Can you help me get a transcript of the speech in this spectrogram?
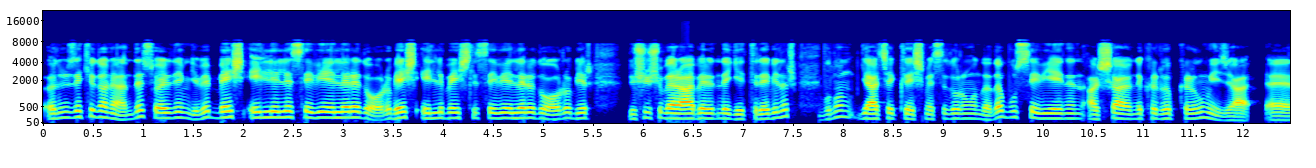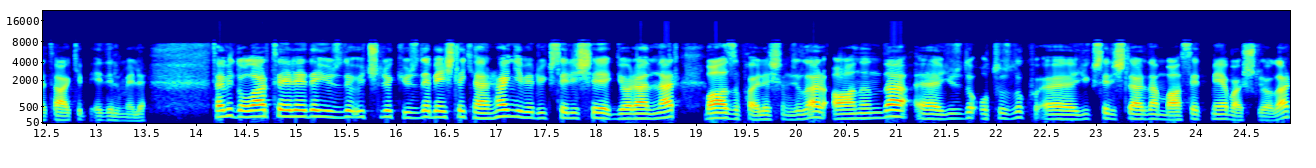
önümüzdeki dönemde söylediğim gibi 5.50'li seviyelere doğru 5.55'li seviyelere doğru bir düşüşü beraberinde getirebilir. Bunun gerçekleşmesi durumunda da bu seviyenin aşağı yönde kırılıp kırılmayacağı e, takip edilmeli. Tabi dolar TL'de %3'lük, %5'lik herhangi bir yükselişi görenler bazı paylaşımcılar anında %30'luk e, yükselişlerden bahsetmeye başlıyorlar.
